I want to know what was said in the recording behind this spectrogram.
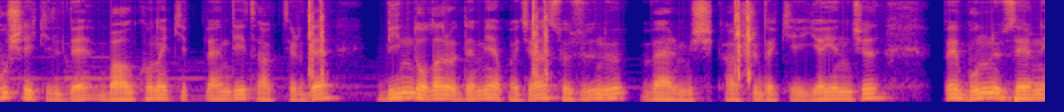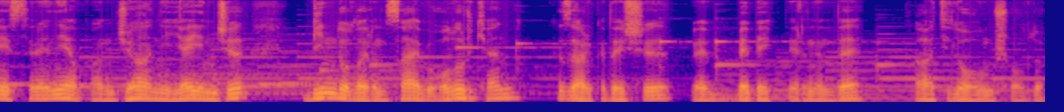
bu şekilde balkona kilitlendiği takdirde 1000 dolar ödeme yapacağı sözünü vermiş karşıdaki yayıncı ve bunun üzerine isteneni yapan cani yayıncı 1000 doların sahibi olurken kız arkadaşı ve bebeklerinin de katili olmuş oldu.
